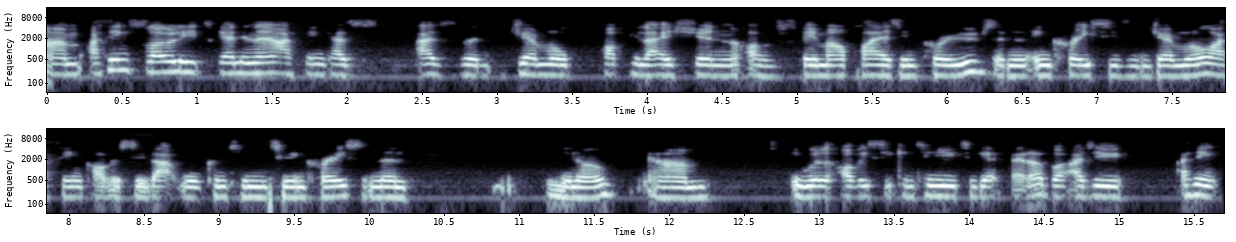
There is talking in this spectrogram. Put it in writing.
um, I think slowly it's getting there. I think as as the general population of female players improves and increases in general, I think obviously that will continue to increase, and then you know um, it will obviously continue to get better. But I do, I think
